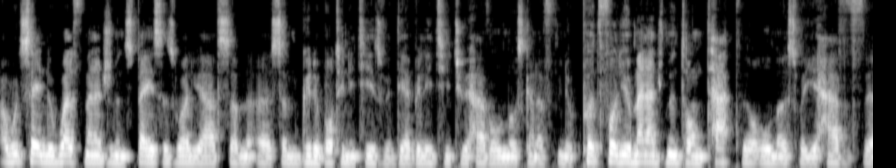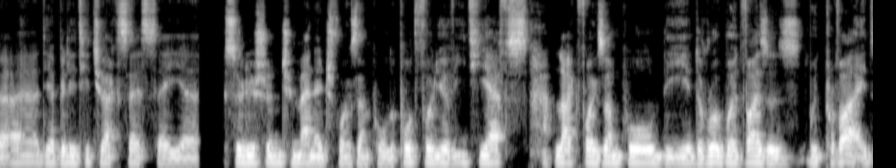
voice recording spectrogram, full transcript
I would say in the wealth management space as well, you have some uh, some good opportunities with the ability to have almost kind of you know portfolio management on tap, almost where you have uh, the ability to access a uh, solution to manage, for example, the portfolio of ETFs, like for example the the robo advisors would provide.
